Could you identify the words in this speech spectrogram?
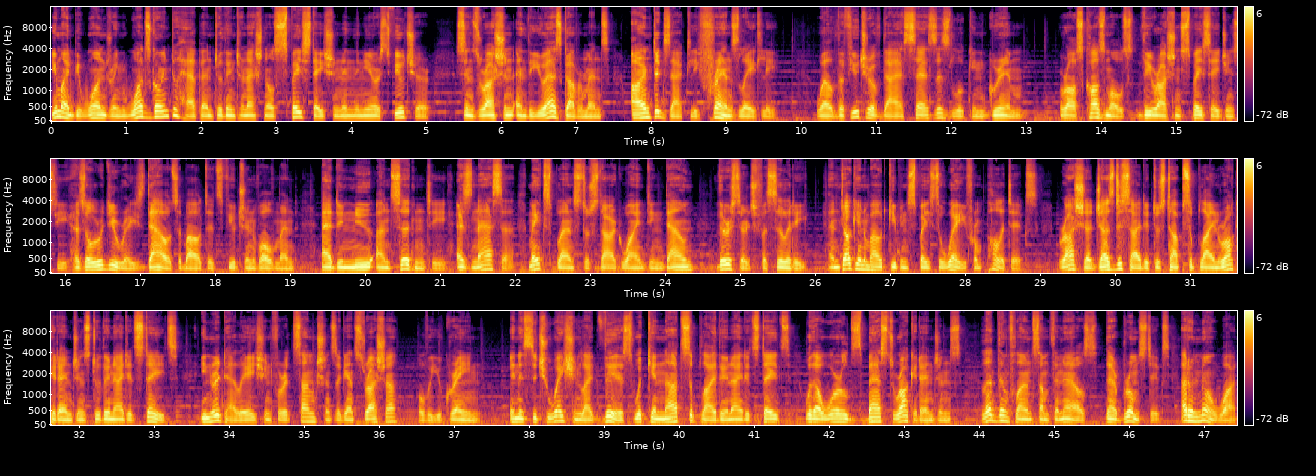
You might be wondering what's going to happen to the International Space Station in the nearest future, since Russian and the US governments aren't exactly friends lately. Well, the future of the ISS is looking grim. Roscosmos, the Russian space agency, has already raised doubts about its future involvement, adding new uncertainty as NASA makes plans to start winding down the research facility. And talking about keeping space away from politics, Russia just decided to stop supplying rocket engines to the United States in retaliation for its sanctions against Russia over Ukraine. In a situation like this, we cannot supply the United States with our world's best rocket engines. Let them fly on something else, their broomsticks, I don't know what.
